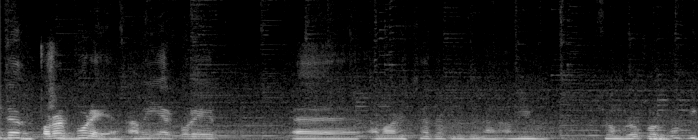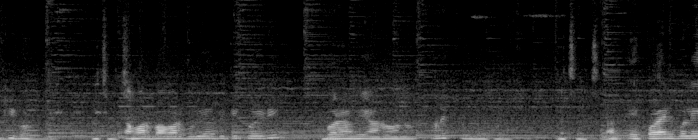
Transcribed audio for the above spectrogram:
এটা করার পরে আমি এরপরে আমার ইচ্ছা থাকল যে না আমিও সংগ্রহ করব বিক্রি করব। আচ্ছা আচ্ছা। আমার বাবার গুলিও বিক্রি করিনি পরে আমি আরও অনেক অনেক সংগ্রহ করেছি। আচ্ছা আচ্ছা। আর এই কয়েনগুলি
